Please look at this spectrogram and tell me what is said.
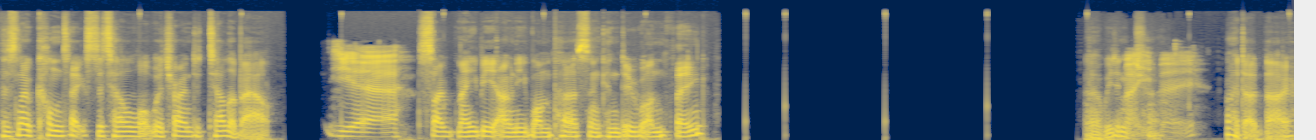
there's no context to tell what we're trying to tell about. Yeah. So maybe only one person can do one thing. Uh, we didn't. try- Maybe. I don't know.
